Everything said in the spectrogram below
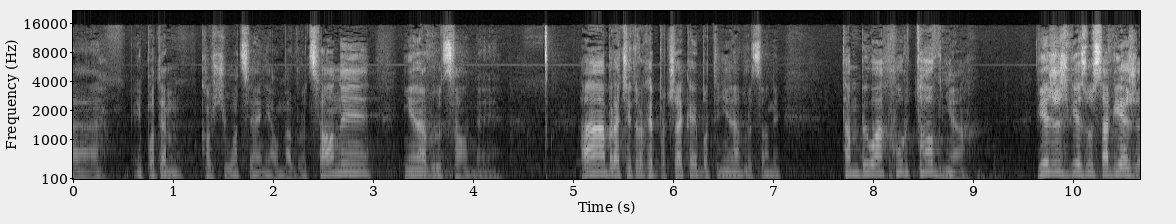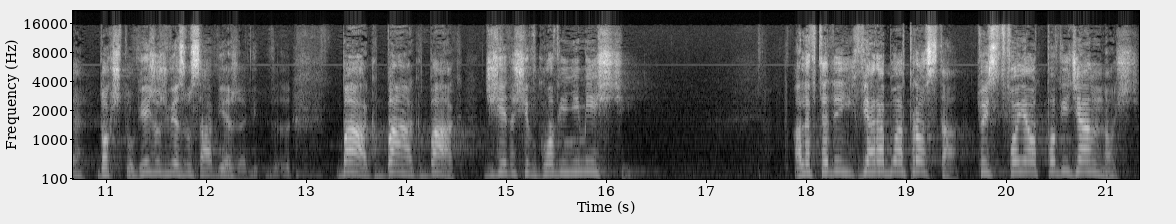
E, i potem Kościół oceniał, nawrócony, nienawrócony. A, bracie, trochę poczekaj, bo ty nienawrócony. Tam była hurtownia. Wierzysz w Jezusa? Wierzę. Do chrztu. Wierzysz w Jezusa? Wierzę. Bak, bak, bak. Dzisiaj to się w głowie nie mieści. Ale wtedy ich wiara była prosta. To jest Twoja odpowiedzialność.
